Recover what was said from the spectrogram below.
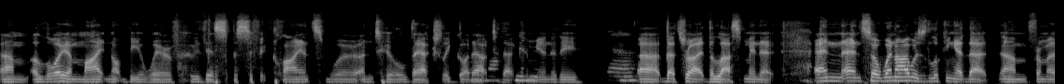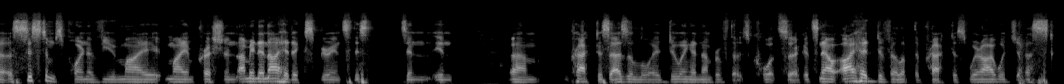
um, a lawyer might not be aware of who their specific clients were until they actually got out to that community. Yeah. Uh, that's right, the last minute, and and so when I was looking at that um, from a, a, systems point of view, my my impression, I mean, and I had experienced this in in um, practice as a lawyer doing a number of those court circuits. Now, I had developed the practice where I would just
